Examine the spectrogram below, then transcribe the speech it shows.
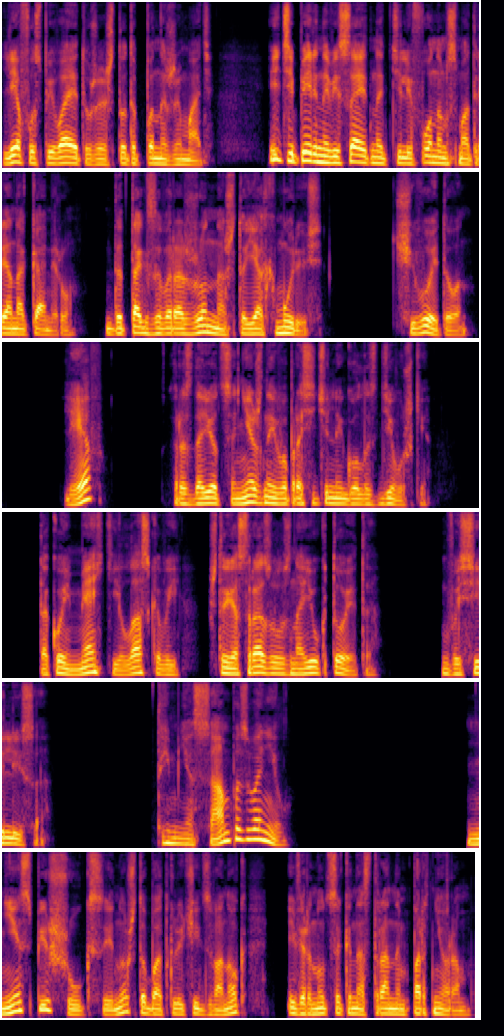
Лев успевает уже что-то понажимать. И теперь нависает над телефоном, смотря на камеру. Да так завороженно, что я хмурюсь. Чего это он? Лев? Раздается нежный вопросительный голос девушки. Такой мягкий, ласковый, что я сразу узнаю, кто это. Василиса. Ты мне сам позвонил? Не спешу к сыну, чтобы отключить звонок и вернуться к иностранным партнерам.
